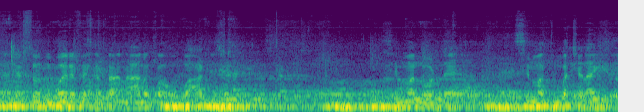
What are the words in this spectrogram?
ನನ್ನ ಹೆಸರು ದುಬೈ ರಫೇಕ್ ಅಂತ. ನಾನು ಒಬ್ಬ- ಒಬ್ಬ ಆರ್ಟಿಸ್ಟ್ ಸಿನಿಮಾ ನೋಡಿದೆ. ಸಿನಿಮಾ ತುಂಬ ಚೆನ್ನಾಗಿದೆ.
